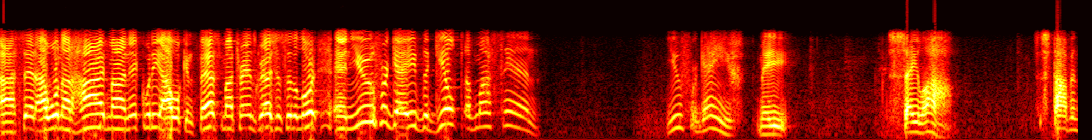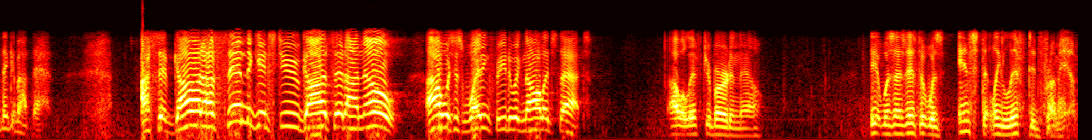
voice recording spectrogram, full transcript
I said, I will not hide my iniquity. I will confess my transgressions to the Lord. And you forgave the guilt of my sin. You forgave me. Selah. So stop and think about that. I said, God, I've sinned against you. God said, I know. I was just waiting for you to acknowledge that. I will lift your burden now. It was as if it was instantly lifted from him.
